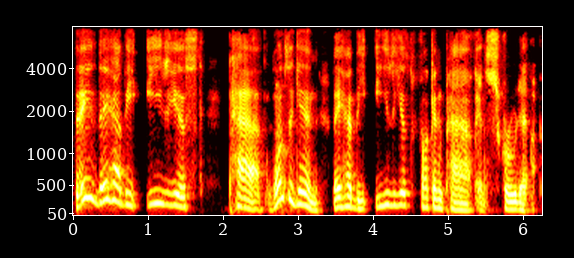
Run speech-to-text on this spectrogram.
They they have the easiest path. Once again, they had the easiest fucking path and screwed it up.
